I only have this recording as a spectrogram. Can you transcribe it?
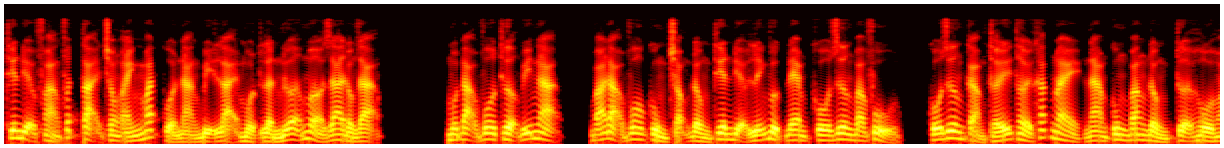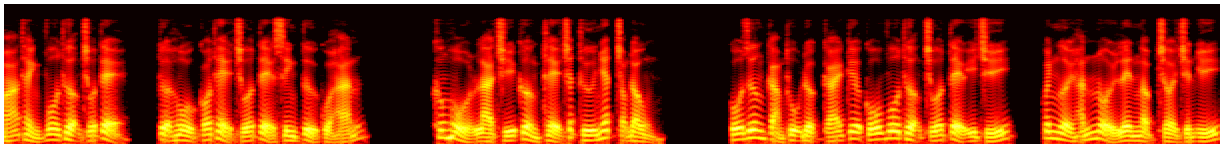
thiên địa phảng phất tại trong ánh mắt của nàng bị lại một lần nữa mở ra đồng dạng. Một đạo vô thượng vĩ ngạn, bá đạo vô cùng trọng đồng thiên địa lĩnh vực đem cố dương bao phủ, cố dương cảm thấy thời khắc này nam cung băng đồng tựa hồ hóa thành vô thượng chúa tể, tựa hồ có thể chúa tể sinh tử của hắn. Không hổ là trí cường thể chất thứ nhất trọng đồng. Cố dương cảm thụ được cái kia cố vô thượng chúa tể ý chí, quanh người hắn nổi lên ngập trời chiến ý.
